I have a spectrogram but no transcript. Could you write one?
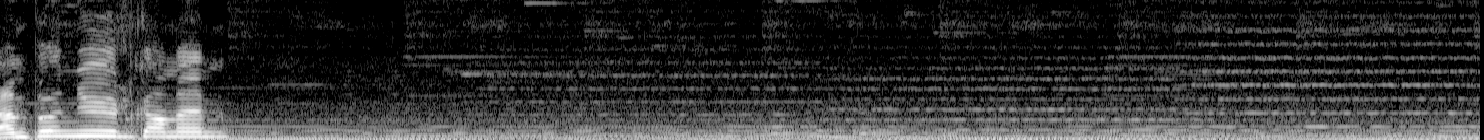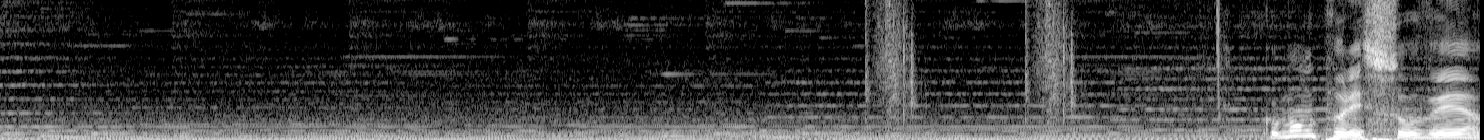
Un peu nul quand même. Comment on peut les sauver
